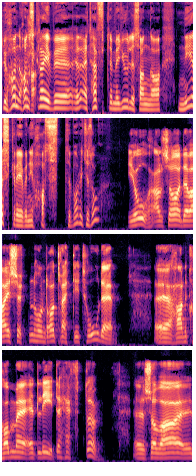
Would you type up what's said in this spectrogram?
Du, han, han skrev eh, et hefte med julesanger nedskreven i hast, var det ikke så? Jo, altså det var i 1732 det. Uh, han kom med et lite hefte uh, som var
